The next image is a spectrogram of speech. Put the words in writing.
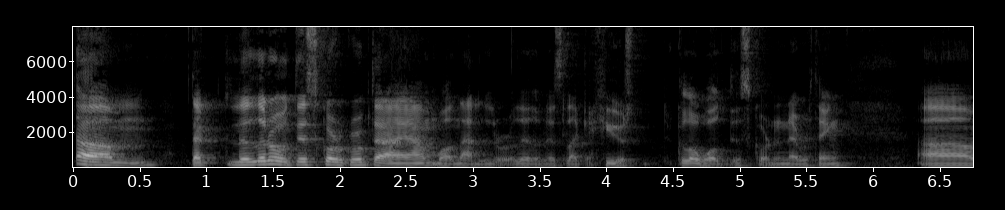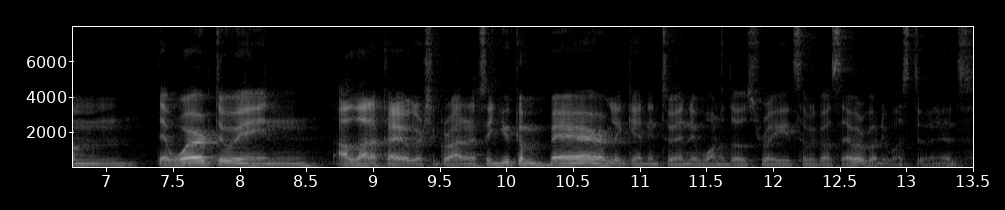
Um, the, the little Discord group that I am, well, not little, little, it's like a huge global Discord and everything. Um, they were doing a lot of Kyogre and Groudon, so you can barely get into any one of those raids because everybody was doing it,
